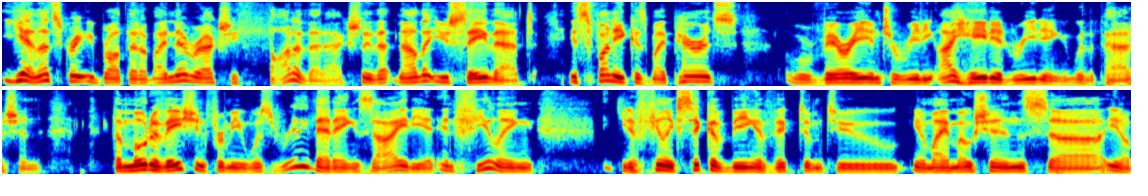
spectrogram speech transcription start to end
Yeah, and that's great you brought that up. I never actually thought of that actually. That now that you say that, it's funny because my parents were very into reading. I hated reading with a passion. The motivation for me was really that anxiety and feeling you know feeling sick of being a victim to you know my emotions uh, you know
